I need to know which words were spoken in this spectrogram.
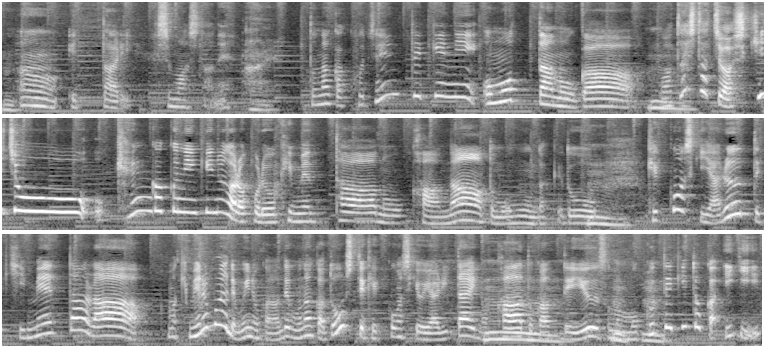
うんうん。うん、行ったりしましたね。はい。あとなんか個人的に思ったのが、うん。私たちは式場を見学に行きながらこれを決めたのかなとも思うんだけど、うん。結婚式やるって決めたら、まあ、決める前でもいいのかな。でもなんかどうして結婚式をやりたいのかとかっていうその目的とか意義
